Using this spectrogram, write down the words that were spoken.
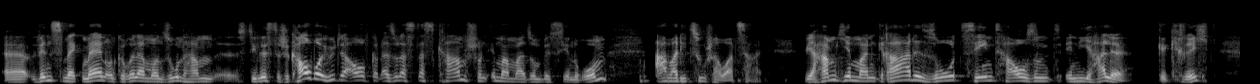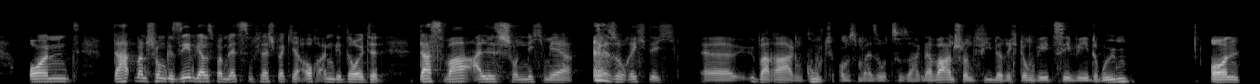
äh, Vince McMahon und Gorilla Monsoon haben äh, stilistische Cowboy-Hüte aufgehabt. Also das, das kam schon immer mal so ein bisschen rum. Aber die Zuschauerzahlen. Wir haben hier mal gerade so 10.000 in die Halle gekriegt. Und da hat man schon gesehen, wir haben es beim letzten Flashback ja auch angedeutet, das war alles schon nicht mehr so richtig äh, überragend gut, um es mal so zu sagen. Da waren schon viele Richtung WCW drüben. Und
